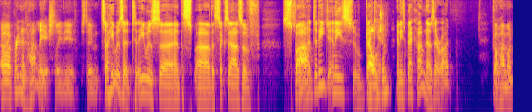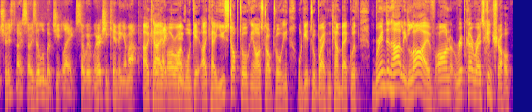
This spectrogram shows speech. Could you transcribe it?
uh, Brendan Hartley actually there, Stephen. So he was at he was uh, at the uh, the six hours of Spa. Spa. Did he? And he's back, Belgium. and he's back home now. Is that right? Got home on Tuesday, so he's a little bit jet lagged. So we're, we're actually keeping him up. Okay, all right. We'll get. Okay, you stop talking. I'll stop talking. We'll get to a break and come back with Brendan Hartley live on Repco Race Control.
